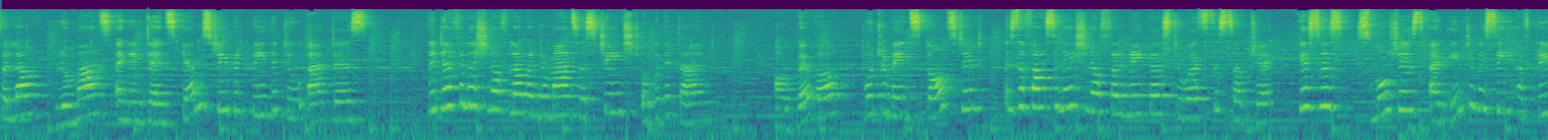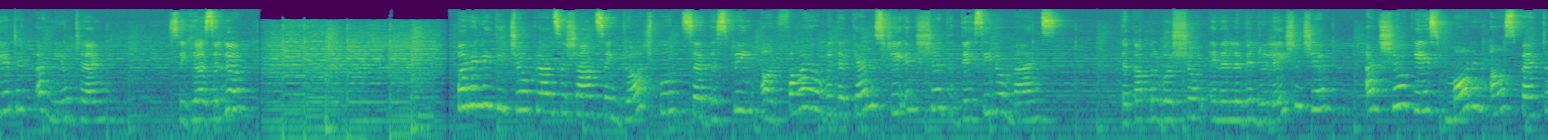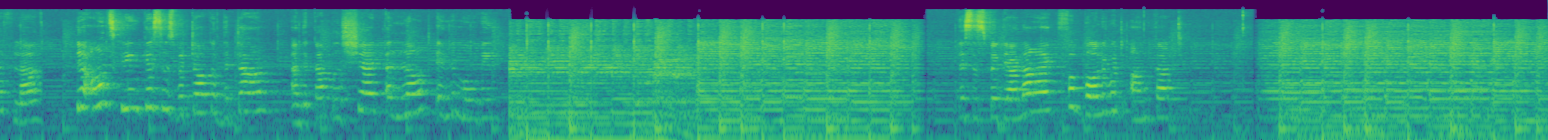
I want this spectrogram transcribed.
for love, romance, and intense chemistry between the two actors. The definition of love and romance has changed over the time. However, what remains constant is the fascination of filmmakers towards the subject. Kisses, smooches, and intimacy have created a new trend. So here's a look. Parineeti Chopra and Sushant Singh Rajput set the screen on fire with their chemistry in Shuddh Desi Romance. The couple was shown in a live-in relationship and showcased modern aspect of love. Their on-screen kisses were talk of the town and the couple shared a lot in the movie. This is Vidya Nayak for Bollywood Uncut.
